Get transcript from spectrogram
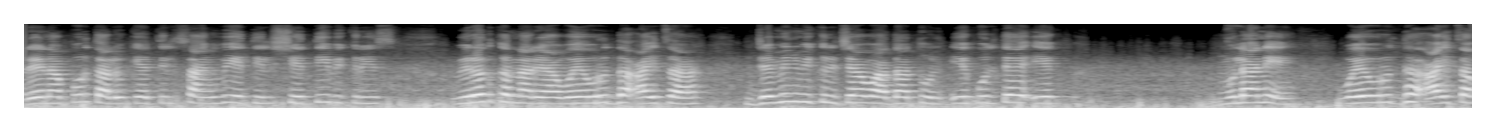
रेणापूर तालुक्यातील सांगवी येथील शेती विक्रीस विरोध करणाऱ्या वयोवृद्ध आईचा जमीन विक्रीच्या वादातून एकुलत्या एक मुलाने वयोवृद्ध आईचा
